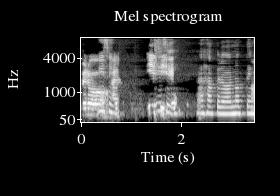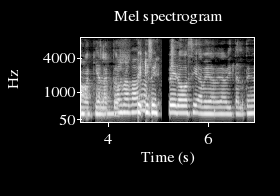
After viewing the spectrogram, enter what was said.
pero... Easy. al- Easy, sí, eh. sí. ajá, pero no tengo aquí al actor. ¿Al Sí, verdadero? sí. Pero sí, a ver, a ver, ahorita lo tengo.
